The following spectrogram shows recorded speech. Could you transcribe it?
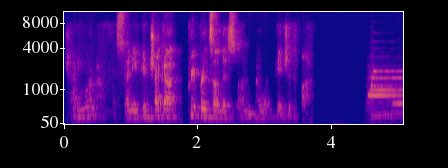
chatting more about this. And you can check out preprints on this on my webpage at the bottom.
